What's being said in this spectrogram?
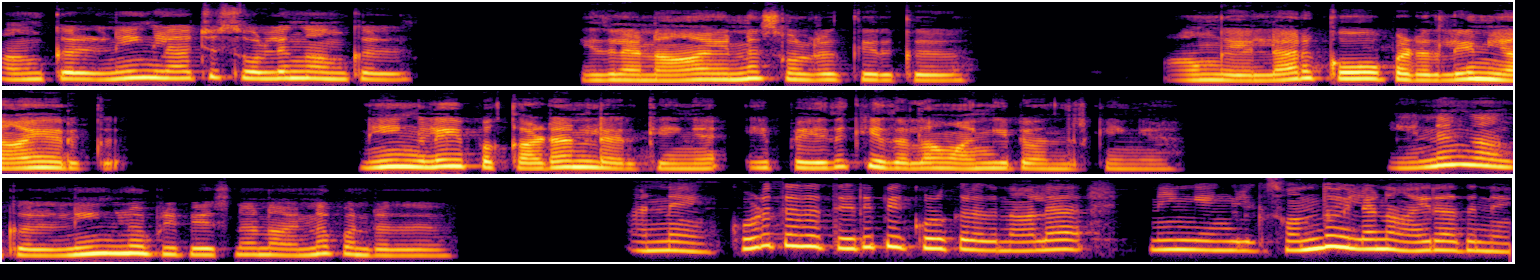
அங்கிள் நீங்களாச்சும் சொல்லுங்க அங்கிள் இதுல நான் என்ன சொல்றதுக்கு இருக்கு? அவங்க எல்லாரும் கோவப்படுறதுலயும் நியாயம் இருக்கு. நீங்களே இப்ப கடன்ல இருக்கீங்க. இப்ப எதுக்கு இதெல்லாம் வாங்கிட்டு வந்திருக்கீங்க? என்னங்க அங்கிள் நீங்களும் இப்படி பேசினா நான் என்ன பண்றது? அண்ணே கொடுத்ததை திருப்பி கொடுக்கறதுனால நீங்கள் எங்களுக்கு சொந்தம் இல்லைன்னு ஆயிராதுண்ணே.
